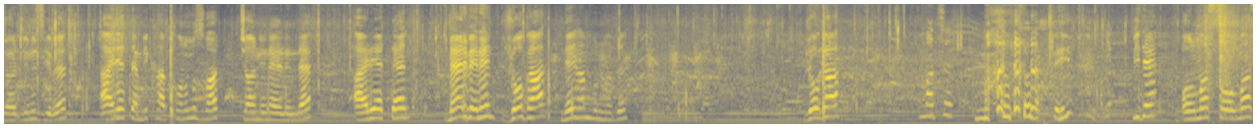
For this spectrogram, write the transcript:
gördüğünüz gibi. Ayrıyetten bir kartonumuz var Johnny'nin elinde. Ayrıyetten Merve'nin yoga ne lan bunun adı? Yoga Matı. Değil. bir de olmazsa olmaz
